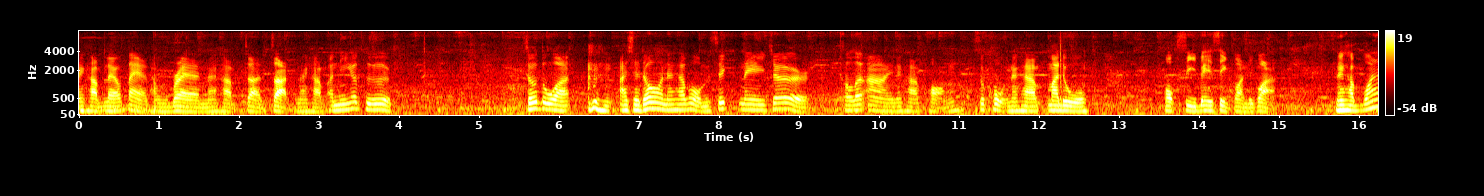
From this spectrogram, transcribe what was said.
นะครับ แล้วแต่ทางแบรนด์นะครับจะจัดนะครับ อันนี้ก็คือเจ้าตัว eyeshadow นะครับผม signature color eye นะครับของสุขุนะครับ มาดู 6สีเบสิกก่อนดีกว่านะครับว่า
